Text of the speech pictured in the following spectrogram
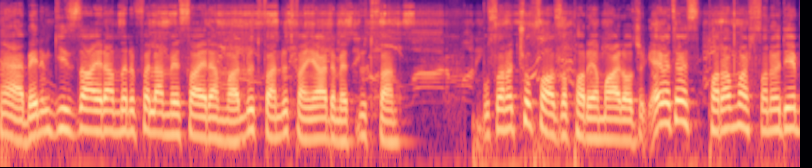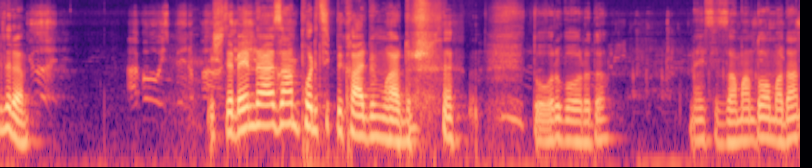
Manager. He benim gizli hayranlarım falan vesairem var. Lütfen lütfen yardım et lütfen. Bu sana çok fazla paraya mal olacak. Evet evet param var sana ödeyebilirim. İşte benim de her zaman politik bir kalbim vardır. Doğru bu arada. Neyse zamanda olmadan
